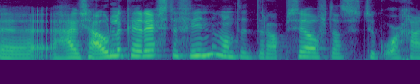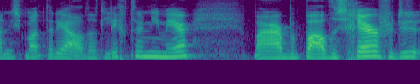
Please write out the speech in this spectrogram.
uh, huishoudelijke resten vinden. Want het drap zelf, dat is natuurlijk organisch materiaal, dat ligt er niet meer. Maar bepaalde scherven, dus,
